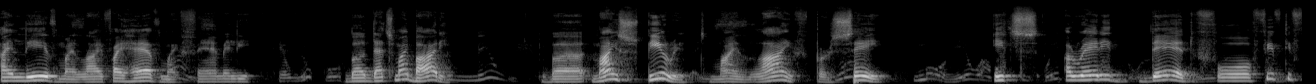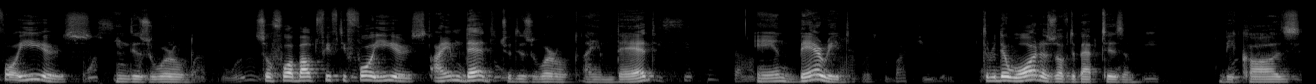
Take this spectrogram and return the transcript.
I live my life, I have my family, but that's my body. But my spirit, my life per se, it's already dead for 54 years in this world. So for about 54 years, I am dead to this world. I am dead and buried through the waters of the baptism. Because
